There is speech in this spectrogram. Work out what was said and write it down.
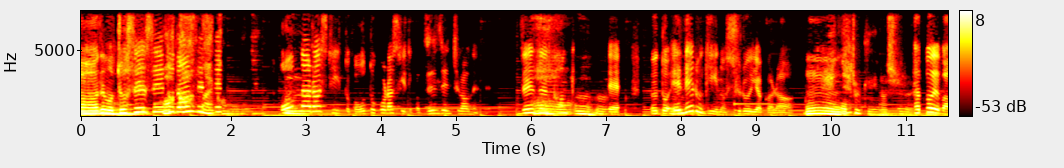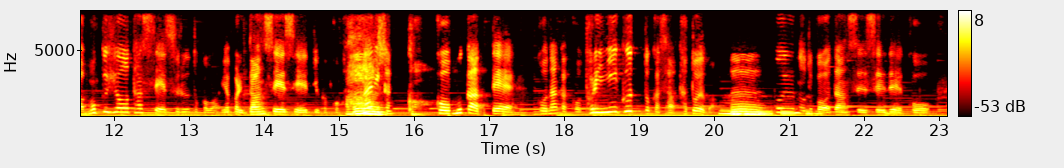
あーでも女性性と男性性女らしいとか男らしいとか全然違うねんね全然関係なくて、うんとエネルギーの種類やからうん。エネルギーの種類。例えば目標達成するとかはやっぱり男性性っていうかこう何かこう向かってこうなんかこう取りに行くとかさ例えば。ん。そういうのとかは男性性でこう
